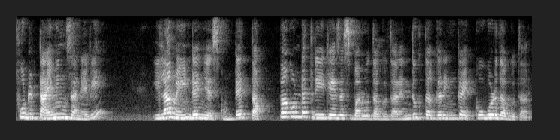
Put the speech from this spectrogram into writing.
ఫుడ్ టైమింగ్స్ అనేవి ఇలా మెయింటైన్ చేసుకుంటే తప్పకుండా త్రీ కేజెస్ బరువు తగ్గుతారు. ఎందుకు తగ్గరు? ఇంకా ఎక్కువ కూడా తగ్గుతారు.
